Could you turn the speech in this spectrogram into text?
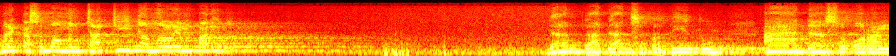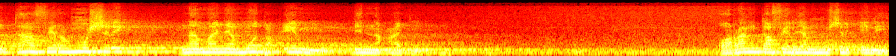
mereka semua mencacinya, melemparinya. Dalam keadaan seperti itu, ada seorang kafir musyrik namanya Mut'im bin Adi. Orang kafir yang musyrik ini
